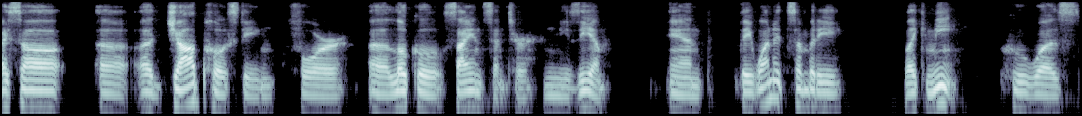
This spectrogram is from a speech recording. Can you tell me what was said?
I saw a, a job posting for a local science center and museum, and they wanted somebody like me who was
